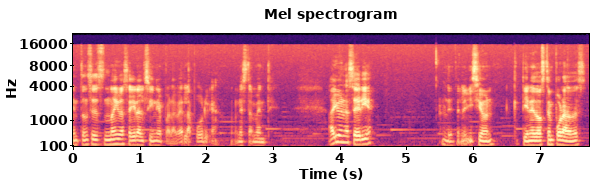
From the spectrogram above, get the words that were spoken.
Entonces no ibas a ir al cine para ver la purga, honestamente. Hay una serie de televisión que tiene dos temporadas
